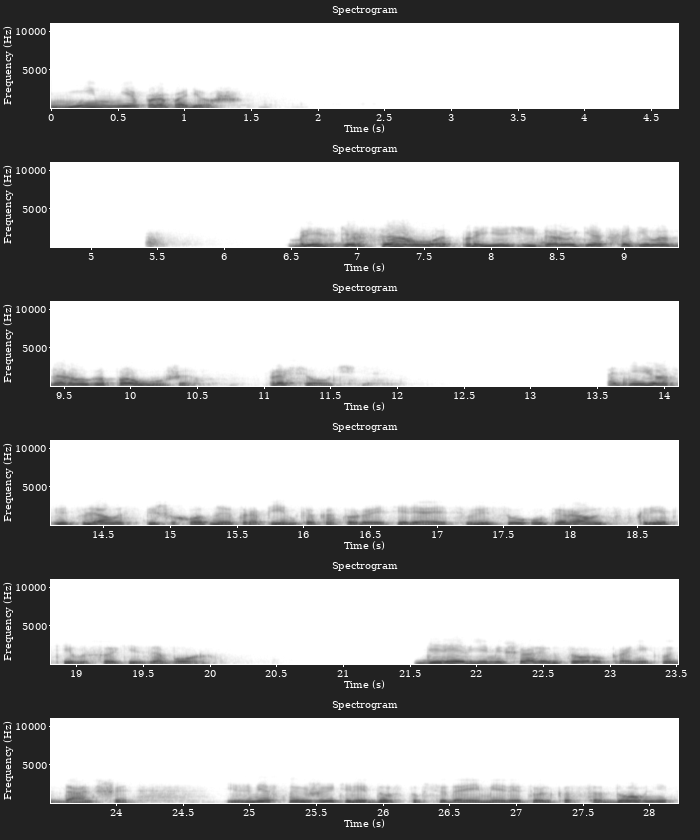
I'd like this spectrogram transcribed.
ним не пропадешь. Близ Герсау от проезжей дороги отходила дорога поуже, проселочная. От нее ответвлялась пешеходная тропинка, которая, теряясь в лесу, упиралась в крепкий высокий забор. Деревья мешали взору проникнуть дальше. Из местных жителей доступ сюда имели только садовник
